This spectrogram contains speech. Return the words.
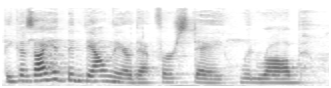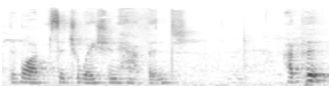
Because I had been down there that first day when Robb, the Robb situation happened. I put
